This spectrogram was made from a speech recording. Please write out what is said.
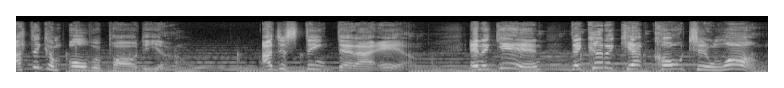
I think I'm over Paul DeJong. I just think that I am. And again, they could have kept Kolten Wong.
